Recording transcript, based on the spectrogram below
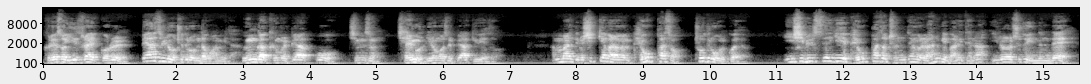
그래서 이스라엘 거를 빼앗으려고 쳐들어온다고 합니다. 은과 금을 빼앗고 짐승, 재물 이런 것을 빼앗기 위해서. 한마디로 쉽게 말하면 배고파서 쳐들어올 거예요. 21세기에 배고파서 전쟁을 하는 게 말이 되나? 이럴 수도 있는데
